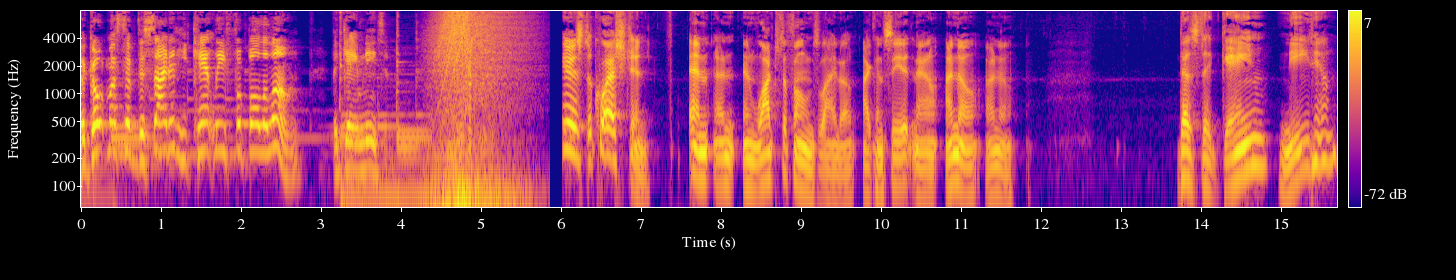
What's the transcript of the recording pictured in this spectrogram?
The GOAT must have decided he can't leave football alone. The game needs him. Here's the question. And, and and watch the phones light up. I can see it now. I know, I know. Does the game need him?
